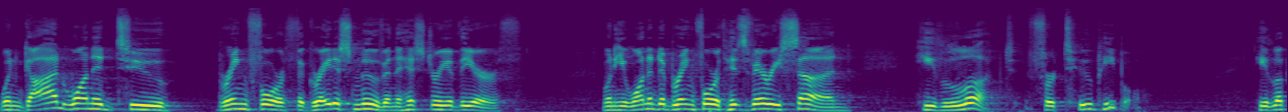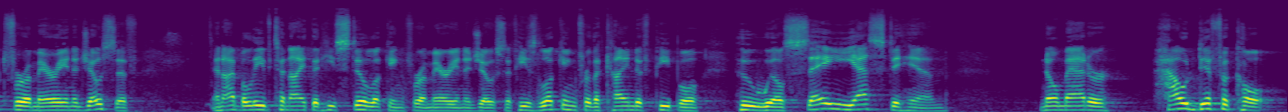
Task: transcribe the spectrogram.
When God wanted to bring forth the greatest move in the history of the earth, when He wanted to bring forth His very Son, He looked for two people he looked for a Mary and a Joseph. And I believe tonight that he's still looking for a Mary and a Joseph. He's looking for the kind of people who will say yes to him no matter how difficult,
